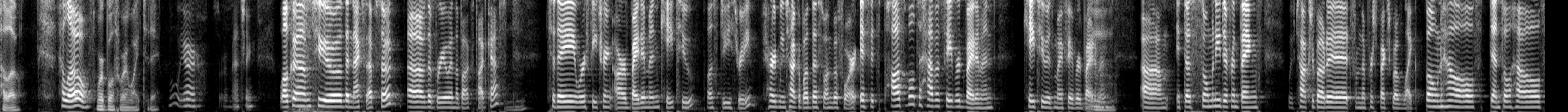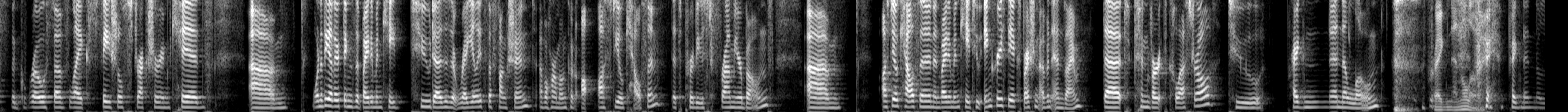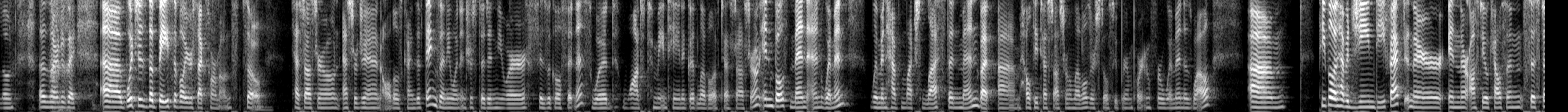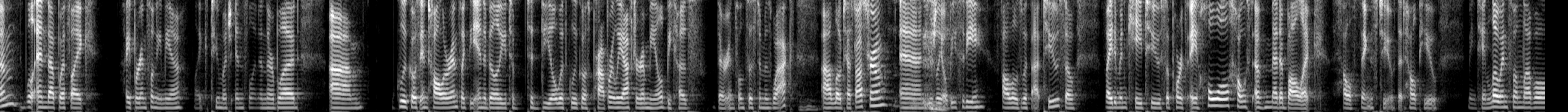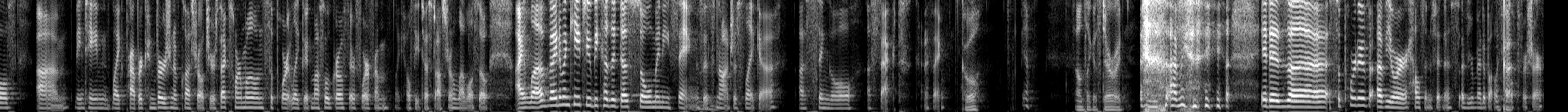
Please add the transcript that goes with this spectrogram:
Hello. Hello. We're both wearing white today. Oh, we are sort of matching. Welcome to the next episode of the Brio in the Box podcast. Today we're featuring our vitamin K2 plus D3. You've heard me talk about this one before. If it's possible to have a favorite vitamin, K2 is my favorite vitamin. Um, it does so many different things. We've talked about it from the perspective of like bone health, dental health, the growth of like facial structure in kids. Um, one of the other things that vitamin K2 does is it regulates the function of a hormone called osteocalcin that's produced from your bones. Um, osteocalcin and vitamin K2 increase the expression of an enzyme that converts cholesterol to pregnenolone. Pregnenolone. pregnenolone. That's hard to say. Uh, which is the base of all your sex hormones. So testosterone, estrogen, all those kinds of things. Anyone interested in your physical fitness would want to maintain a good level of testosterone in both men and women. Women have much less than men, but um, healthy testosterone levels are still super important for women as well. Um, people that have a gene defect in their in their osteocalcin system will end up with like hyperinsulinemia, like too much insulin in their blood, um, glucose intolerance, like the inability to to deal with glucose properly after a meal because their insulin system is whack, uh, low testosterone, and usually obesity follows with that too. So vitamin K2 supports a whole host of metabolic health things too that help you maintain low insulin levels, um, maintain like proper conversion of cholesterol to your sex hormones, support like good muscle growth, therefore from like healthy testosterone levels. So I love vitamin K2 because it does so many things. It's not just like a, a single effect kind of thing. Cool. Yeah. Sounds like a steroid. I mean, it is uh, supportive of your health and fitness, of your metabolic Okay. health for sure.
